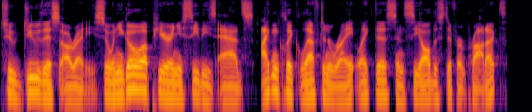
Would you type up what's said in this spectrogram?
to do this already. So when you go up here and you see these ads, I can click left and right like this and see all this different product.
